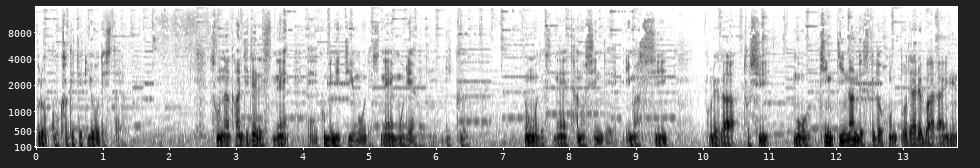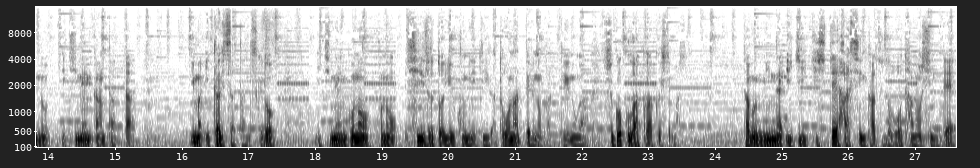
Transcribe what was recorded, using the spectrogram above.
ブロックをかけてるようでしたら。そんな感じでですね、えコミュニティもですね盛り上げていくのもですね楽しんでいますしこれが年もう近々なんですけど本当であれば来年の1年間経った今1ヶ月経ったんですけど1年後のこのシーズというコミュニティがどうなってるのかっていうのがすごくワクワクしてます。多分みんな生き生きして発信活動を楽しんで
